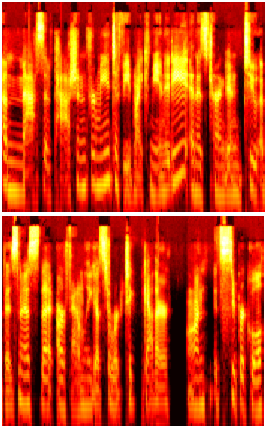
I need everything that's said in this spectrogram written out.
a massive passion for me to feed my community and it's turned into a business that our family gets to work together on. It's super cool.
